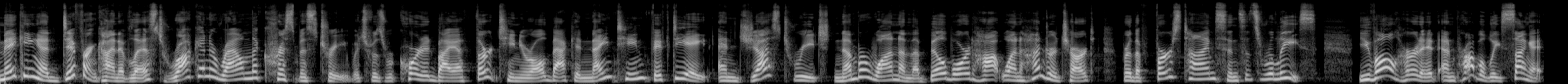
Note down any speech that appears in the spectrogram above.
Making a different kind of list, Rockin' Around the Christmas Tree, which was recorded by a 13 year old back in 1958 and just reached number one on the Billboard Hot 100 chart for the first time since its release. You've all heard it and probably sung it.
